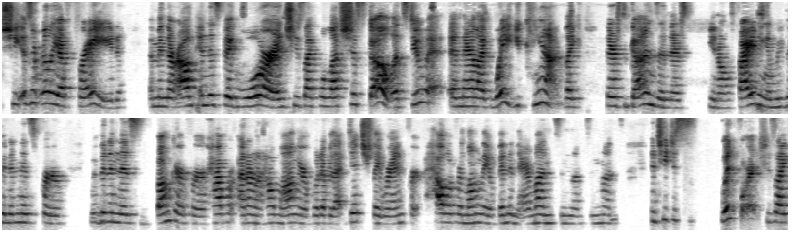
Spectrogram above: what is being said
she isn't really afraid I mean, they're out in this big war, and she's like, "Well, let's just go, let's do it." And they're like, "Wait, you can't! Like, there's guns and there's you know fighting, and we've been in this for we've been in this bunker for however I don't know how long or whatever that ditch they were in for however long they've been in there, months and months and months." And she just went for it. She's like,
